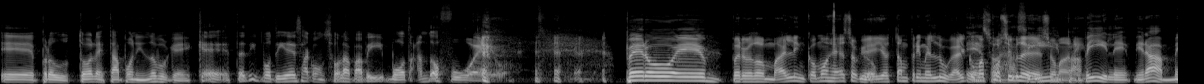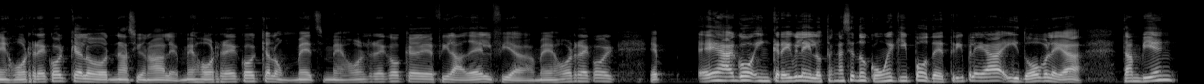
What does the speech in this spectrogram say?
eh, productor le está poniendo, porque es que este tipo tiene esa consola, papi, botando fuego. Pero eh, Pero los Marlins, ¿cómo es eso? Que Lo- ellos están en primer lugar. ¿Cómo eso es posible así, eso? Papi, le- mira, mejor récord que los nacionales, mejor récord que los Mets, mejor récord que Filadelfia, mejor récord. eh, es algo increíble y lo están haciendo con un equipo de AAA y AA. También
